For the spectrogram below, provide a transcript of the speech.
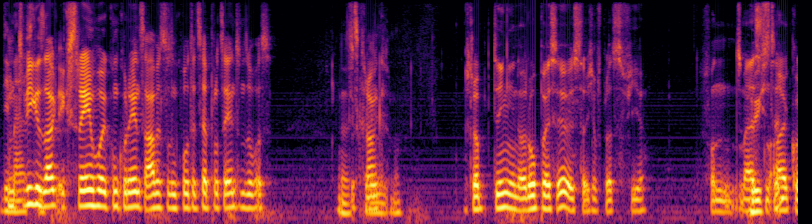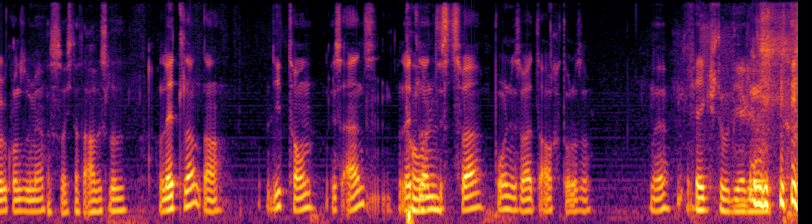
Die und meisten. wie gesagt, extrem hohe Konkurrenz, Arbeitslosenquote 2% und sowas. Das Ist krank. crazy, Mann. Ich glaube, Ding in Europa ist eh Österreich auf Platz 4. Von Das meisten höchste? Alkoholkonsum, ja. Achso, ich dachte arbeitslos. Lettland, na. Litauen ist 1, Lettland Polen. ist 2, Polen ist weiter 8 oder so. Ne? Fake-Studie, glaube ich. das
